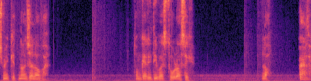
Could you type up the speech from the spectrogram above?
लक्ष्मी कितना जला हुआ है। तुम कह रही थी बस थोड़ा सा लो पैर दो।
